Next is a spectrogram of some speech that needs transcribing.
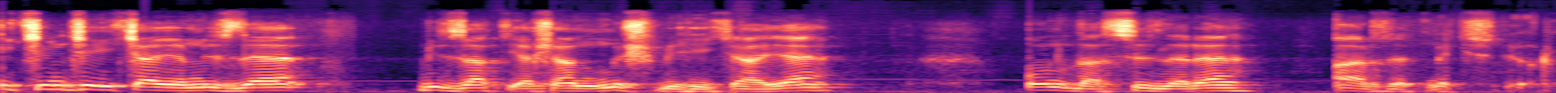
İkinci hikayemiz de bizzat yaşanmış bir hikaye. Onu da sizlere arz etmek istiyorum.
